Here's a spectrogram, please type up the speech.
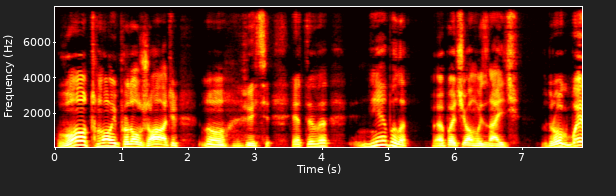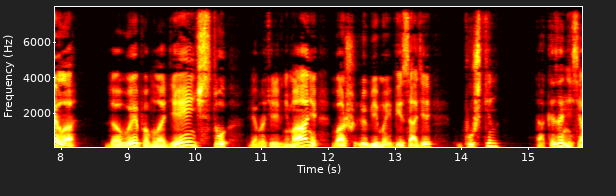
«Вот мой продолжатель!» Но ведь этого не было. А почем вы знаете? Вдруг было? Да вы по младенчеству, не обратили внимания, ваш любимый писатель Пушкин. так и занесем.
